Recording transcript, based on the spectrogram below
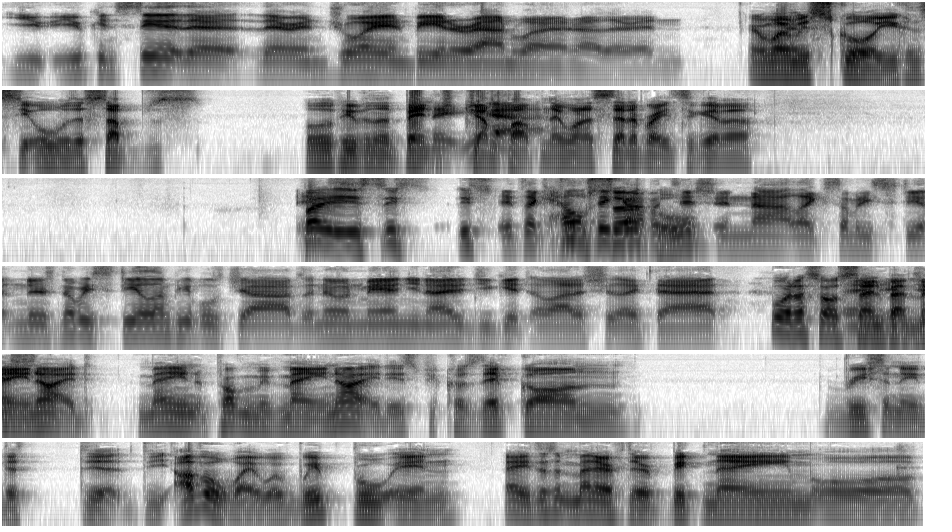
you you can see that they're they're enjoying being around one another. And And when we score, you can see all the subs, all the people on the bench They- jump yeah. up and they want to celebrate together. But it's it's it's, it's like healthy circle. competition, not like somebody stealing. There's nobody stealing people's jobs. I know in Man United you get a lot of shit like that. Well, that's what I was saying about it Man United. Main the problem with Man United is because they've gone recently the, the the other way where we've brought in. Hey, it doesn't matter if they're a big name or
